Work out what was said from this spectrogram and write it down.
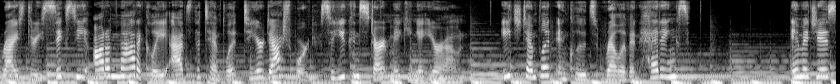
Rise 360 automatically adds the template to your dashboard so you can start making it your own. Each template includes relevant headings, images,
